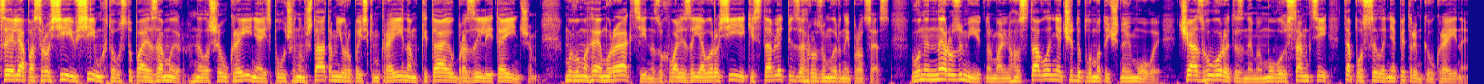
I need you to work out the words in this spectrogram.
Це ляпас Росії всім, хто виступає за мир, не лише Україні, а й Сполученим Штатам, європейським країнам, Китаю, Бразилії та іншим. Ми вимагаємо реакції на зухвалі заяви Росії, які ставлять під загрозу мирний процес. Вони не розуміють нормального ставлення чи дипломатичної мови. Час говорити з ними мовою санкцій та посилення підтримки України.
